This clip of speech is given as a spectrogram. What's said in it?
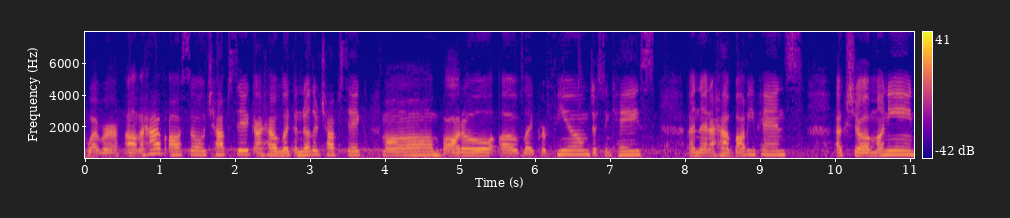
whoever. Um, i have also chapstick. I have like another chapstick small bottle of like perfume just in case. And then i have bobby pins extra money.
